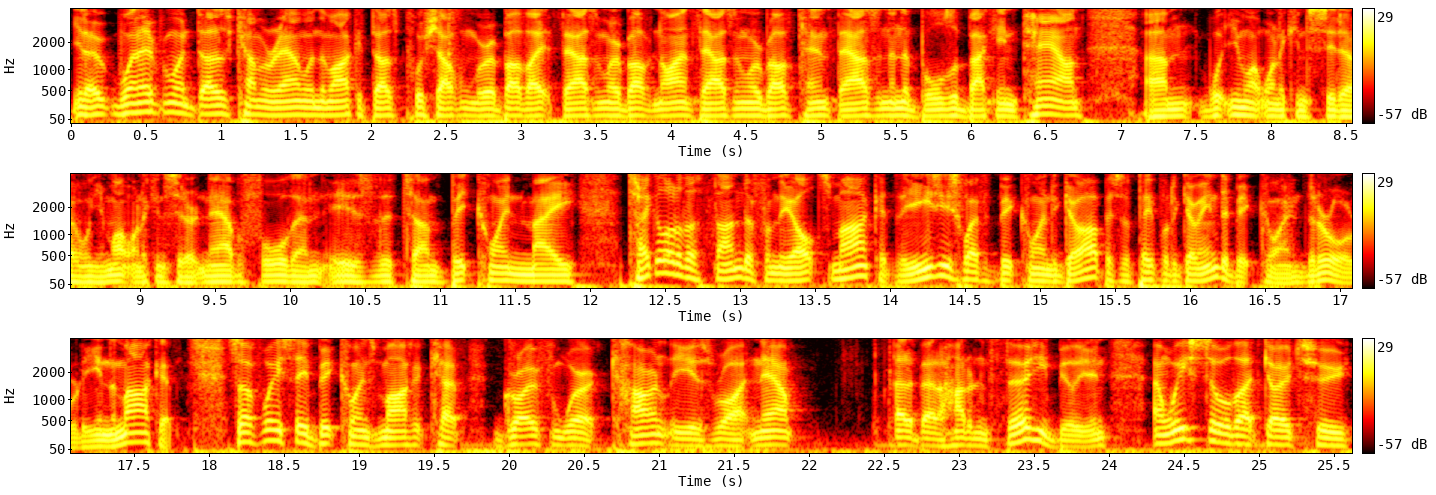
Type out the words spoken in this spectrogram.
you know when everyone does come around when the market does push up and we're above 8,000 we're above 9,000 we're above 10,000 and the bulls are back in town um, what you might want to consider or you might want to consider it now before then is that um, Bitcoin may take a lot of the thunder from the alts market. The easiest way for Bitcoin to go up is for people to go into Bitcoin that are already in the market. So if we see Bitcoin's market cap grow from where it currently is right now, at about 130 billion and we saw that go to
